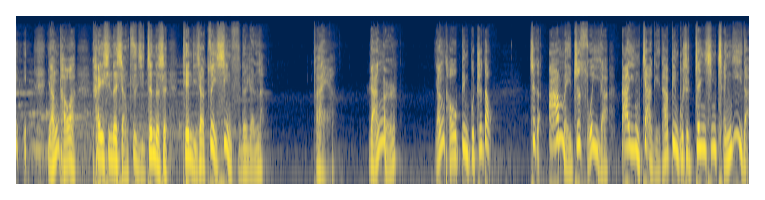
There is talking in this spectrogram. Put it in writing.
杨桃啊，开心的想自己真的是天底下最幸福的人了。哎呀，然而杨桃并不知道，这个阿美之所以啊答应嫁给他，并不是真心诚意的。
